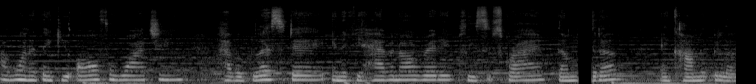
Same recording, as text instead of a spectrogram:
I want to thank you all for watching. Have a blessed day. And if you haven't already, please subscribe, thumbs it up, and comment below.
